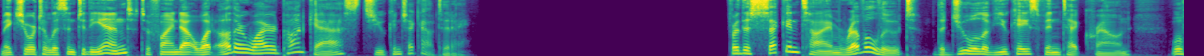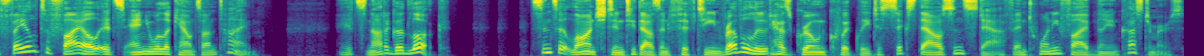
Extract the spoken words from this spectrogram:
Make sure to listen to the end to find out what other Wired podcasts you can check out today. For the second time, Revolut, the jewel of UK's fintech crown, will fail to file its annual accounts on time. It's not a good look. Since it launched in 2015, Revolut has grown quickly to 6,000 staff and 25 million customers.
